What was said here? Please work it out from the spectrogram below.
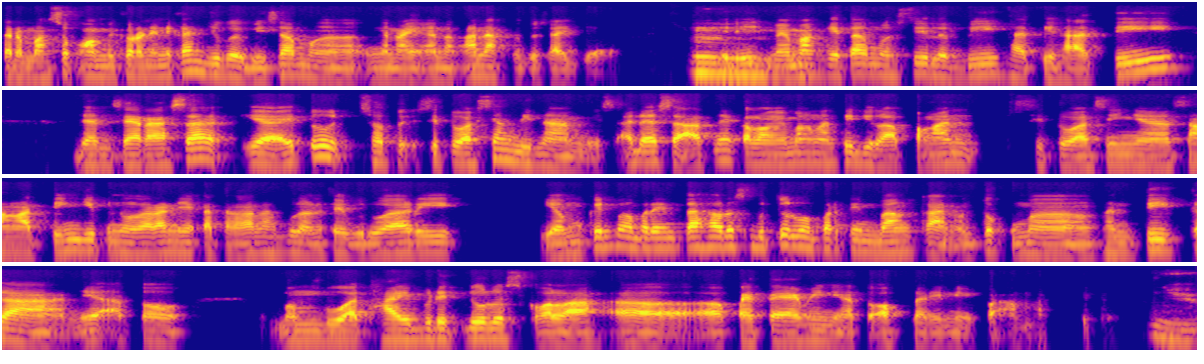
Termasuk Omikron ini kan juga bisa mengenai anak-anak tentu saja. Jadi hmm. memang kita mesti lebih hati-hati dan saya rasa ya itu suatu situasi yang dinamis. Ada saatnya kalau memang nanti di lapangan situasinya sangat tinggi penularan ya katakanlah bulan Februari, ya mungkin pemerintah harus betul mempertimbangkan untuk menghentikan ya atau membuat hybrid dulu sekolah eh, PTM ini atau offline ini Pak Ahmad. Gitu. Ya,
